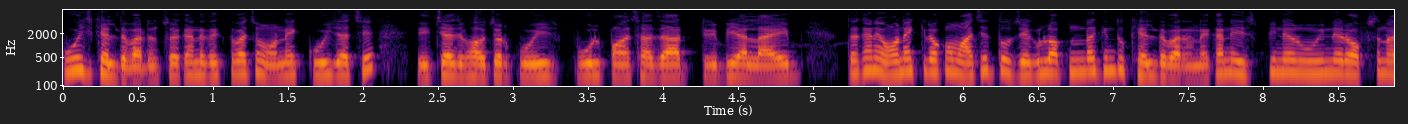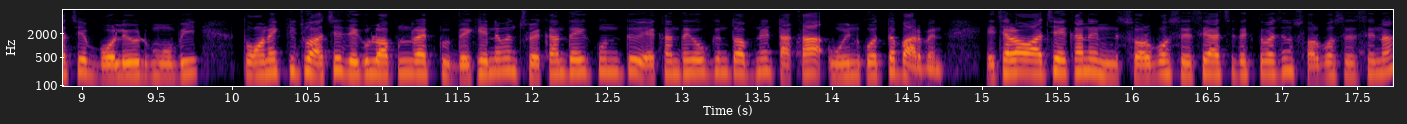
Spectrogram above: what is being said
কুইজ খেলতে পারেন। তো এখানে দেখতে পাচ্ছেন অনেক কুইজ আছে। রিচার্জ ভাউচার কুইজ পুল পাঁচ হাজার টিভিয়া লাইভ তো এখানে অনেক রকম আছে, তো যেগুলো আপনারা কিন্তু খেলতে পারেন। এখানে স্পিনার উইনের অপশন আছে বলিউড মুভি তো অনেক কিছু আছে যেগুলো আপনারা একটু দেখে নেবেন। তো এখান থেকে কিন্তু, এখান থেকেও কিন্তু আপনি টাকা উইন করতে পারবেন। এছাড়াও আছে এখানে সর্বশেষে আছে, দেখতে পাচ্ছেন? সর্বশেষে না,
